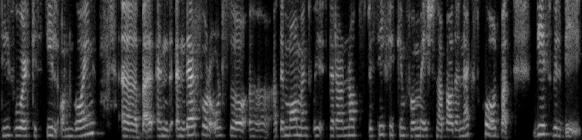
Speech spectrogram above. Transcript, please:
this work is still ongoing, uh, but and, and therefore also uh, at the moment we, there are not specific information about the next call, but this will be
